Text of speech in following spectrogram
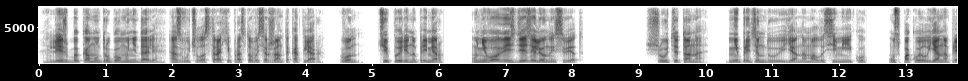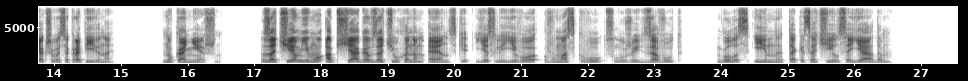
«Лишь бы кому другому не дали», — озвучила страхи простого сержанта Котляр. «Вон, Чипыри, например. У него везде зеленый свет. Шутит она. Не претендую я на малосемейку, успокоил я напрягшегося Крапивина. Ну, конечно. Зачем ему общага в зачуханном Энске, если его в Москву служить зовут? Голос Инны так и сочился ядом.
